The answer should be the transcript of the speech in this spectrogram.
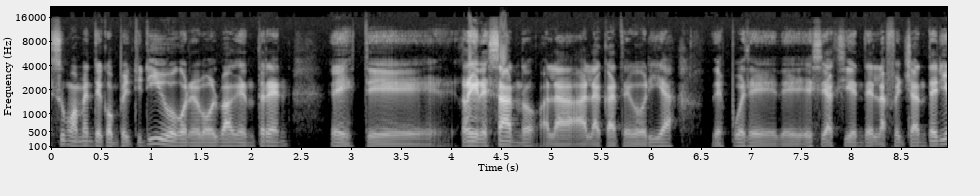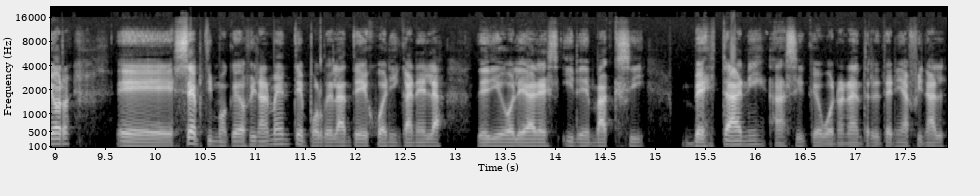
sumamente competitivo con el Volkswagen Tren, este, regresando a la, categoría después de ese accidente en la fecha anterior. Eh, séptimo quedó finalmente por delante de Juan y Canela, de Diego Leares y de Maxi Bestani. Así que bueno, una entretenida final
